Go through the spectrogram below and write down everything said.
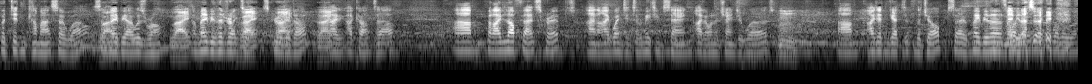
but didn't come out so well. So Right. maybe I was wrong. Right. And maybe the director Right, screwed right, it up. right. I, I can't tell. Um, but I loved that script, and I went into the meeting saying I don't want to change a word. Um, I didn't get the job, so maybe that's. Maybe what, that's they, it. what they were.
